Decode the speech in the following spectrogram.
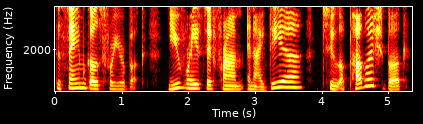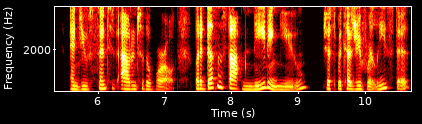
The same goes for your book. You've raised it from an idea to a published book and you've sent it out into the world, but it doesn't stop needing you just because you've released it.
